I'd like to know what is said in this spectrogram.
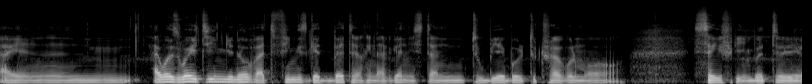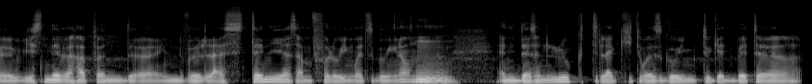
I um, I was waiting, you know, that things get better in Afghanistan to be able to travel more safely. But uh, this never happened uh, in the last ten years. I'm following what's going on. Mm. And it doesn't look like it was going to get better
